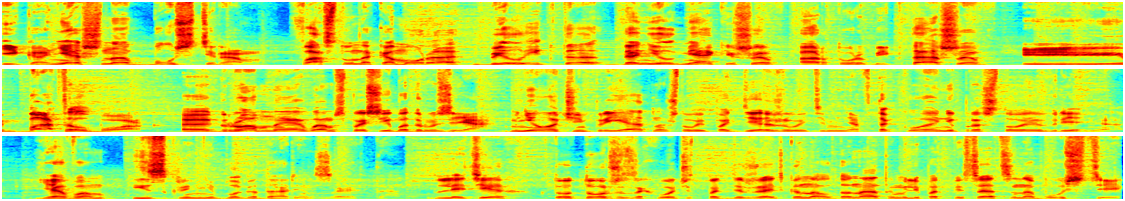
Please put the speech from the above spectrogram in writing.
и, конечно, бустерам. Фасту Накамура, Беликта, Данил Мякишев, Артур Бикташев и Баттлборг. Огромное вам спасибо, друзья. Мне очень приятно, что вы поддерживаете меня в такое непростое время. Я вам искренне благодарен за это. Для тех, кто тоже захочет поддержать канал донатом или подписаться на Бусти,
